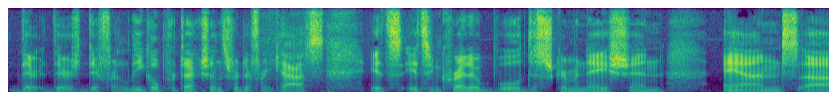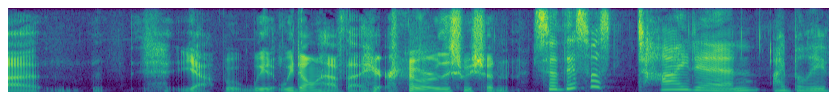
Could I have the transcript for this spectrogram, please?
there, there's different legal protections for different castes it's it's incredible discrimination and uh, yeah we, we don't have that here or at least we shouldn't So this was tied in, I believe.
